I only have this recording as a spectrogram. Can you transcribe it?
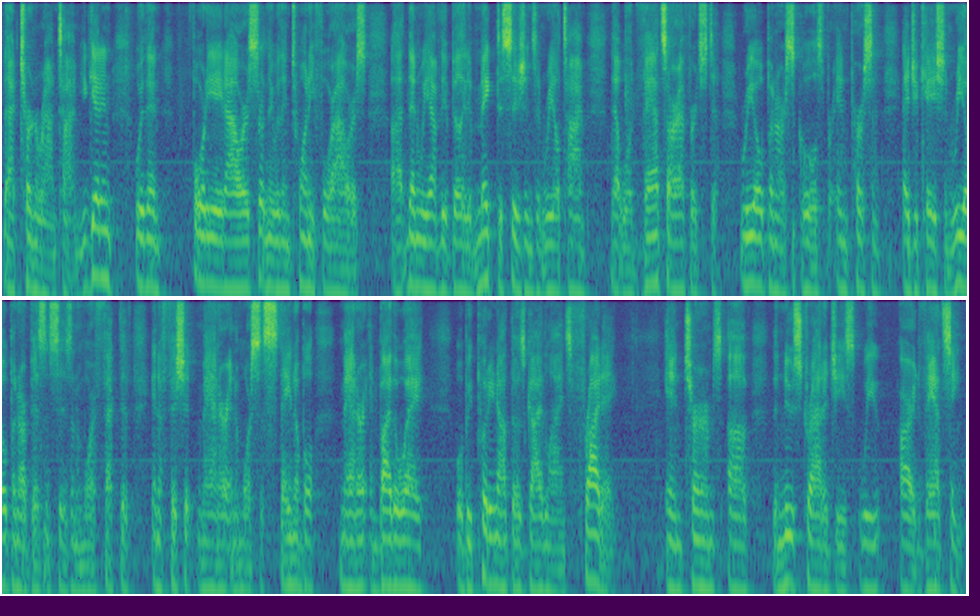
that turnaround time. You get in within 48 hours, certainly within 24 hours, uh, then we have the ability to make decisions in real time that will advance our efforts to reopen our schools for in person education, reopen our businesses in a more effective and efficient manner, in a more sustainable manner. And by the way, we'll be putting out those guidelines Friday in terms of the new strategies we are advancing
